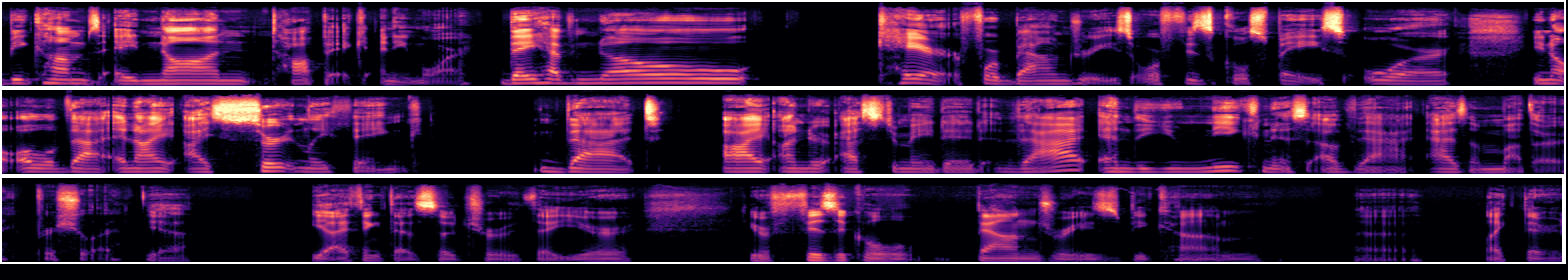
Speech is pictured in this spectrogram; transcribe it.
becomes a non-topic anymore. They have no care for boundaries or physical space or you know all of that and I I certainly think that I underestimated that and the uniqueness of that as a mother for sure. Yeah. Yeah, I think that's so true that your your physical boundaries become uh, like they're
